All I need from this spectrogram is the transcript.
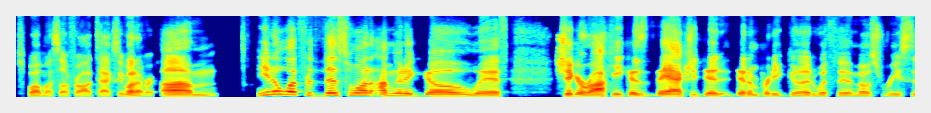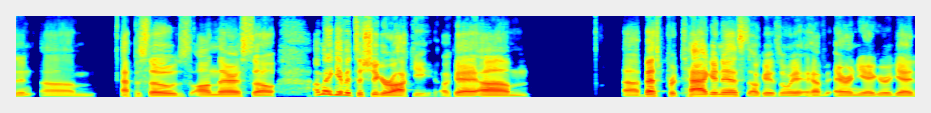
spoiled myself for Odd Taxi. Whatever. Um, you know what? For this one, I'm gonna go with Shigaraki because they actually did did him pretty good with the most recent um episodes on there. So I'm gonna give it to Shigaraki. Okay. Um, uh, best protagonist. Okay, so we have Eren Yeager again.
